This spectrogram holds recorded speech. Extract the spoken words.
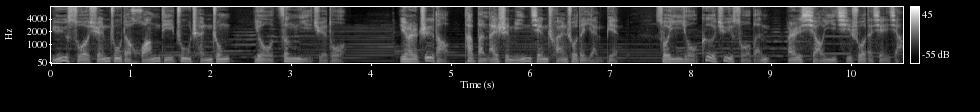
于所玄珠的皇帝诸臣中，又增益绝多，因而知道他本来是民间传说的演变。所以有各据所闻而小异其说的现象，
